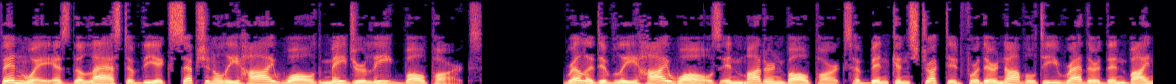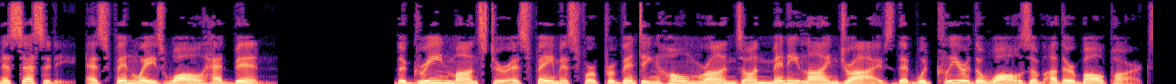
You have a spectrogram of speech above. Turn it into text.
Fenway is the last of the exceptionally high-walled major league ballparks. Relatively high walls in modern ballparks have been constructed for their novelty rather than by necessity, as Fenway's wall had been. The Green Monster is famous for preventing home runs on many line drives that would clear the walls of other ballparks.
